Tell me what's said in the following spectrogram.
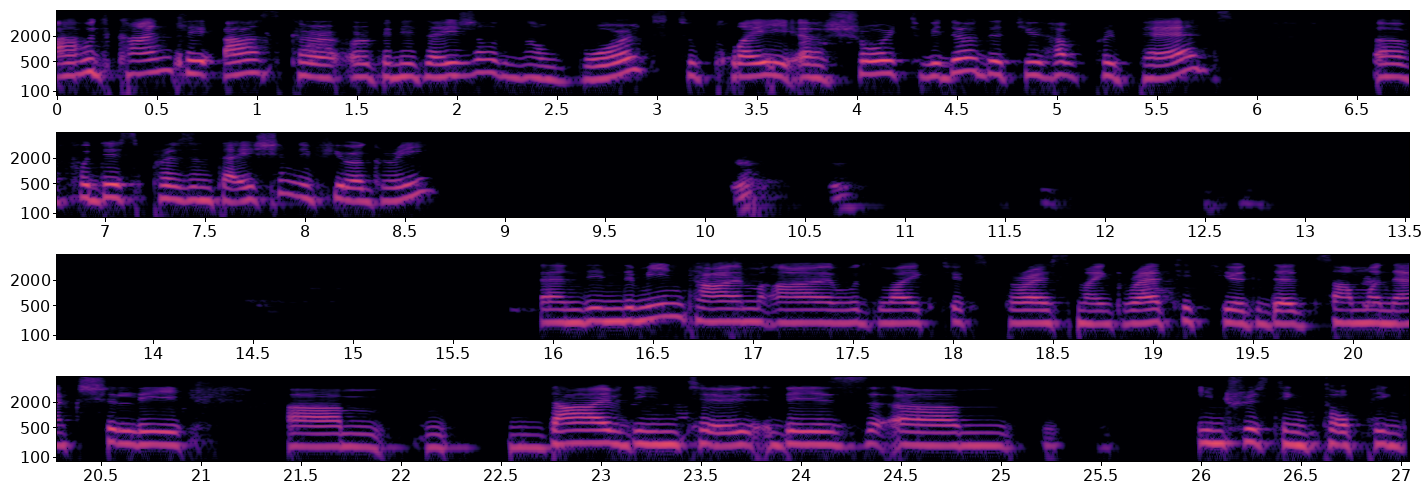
I would kindly ask our organizational board to play a short video that you have prepared uh, for this presentation, if you agree. Yeah, sure. And in the meantime, I would like to express my gratitude that someone actually um, dived into this um, interesting topic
